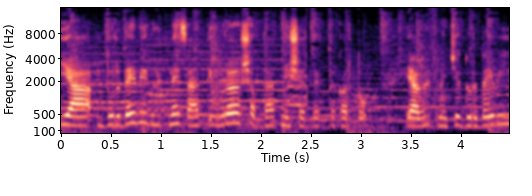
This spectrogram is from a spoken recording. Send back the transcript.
या दुर्दैवी घटनेचा तीव्र शब्दात निषेध व्यक्त करतो. या घटनेची दुर्दैवी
